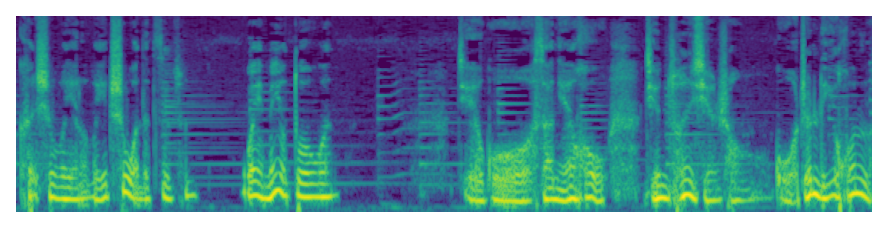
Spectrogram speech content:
可是为了维持我的自尊，我也没有多问。结果三年后，金村先生果真离婚了，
